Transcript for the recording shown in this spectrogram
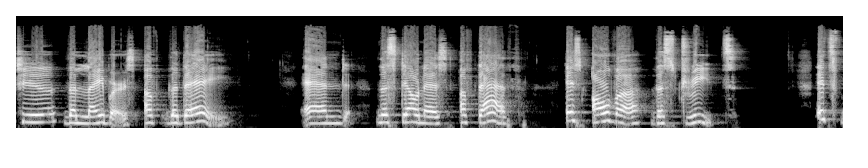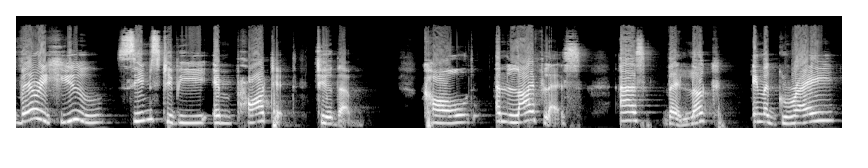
to the labors of the day, and the stillness of death is over the streets. Its very hue seems to be imparted to them, cold and lifeless as they look in the gray,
